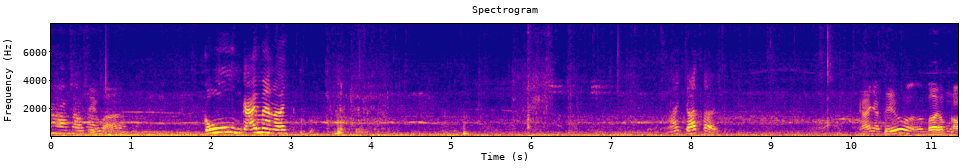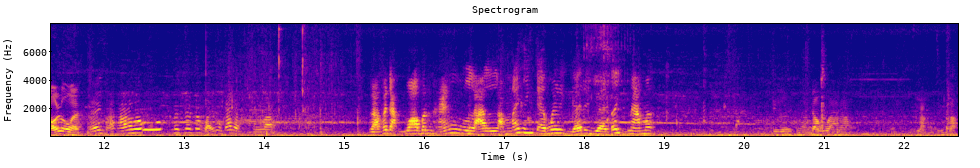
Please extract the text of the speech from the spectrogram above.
không sao Xíu à. Cứu một cái mấy anh ơi. Nói chết rồi. Cá nhỏ xíu bơi không nổi luôn à. Ê, thả thả nó nó nó nó bậy một cái rồi là, là phải đặt qua bên hãng là làm mấy tháng trời mới để đi về tới Việt Nam á đâu qua đâu Lặn cũng cỏ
